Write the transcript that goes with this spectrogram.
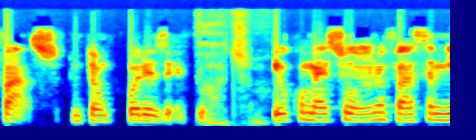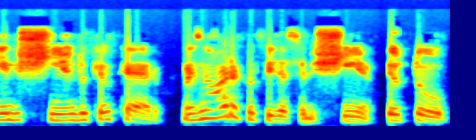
faço. Então, por exemplo, Ótimo. eu começo o ano, eu faço a minha listinha do que eu quero, mas na hora que eu fiz essa listinha, eu tô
